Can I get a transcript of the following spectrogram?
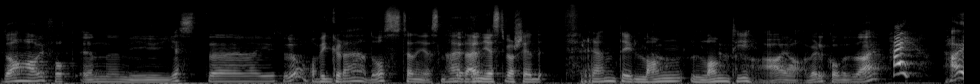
Da har vi fått en eh, ny gjest uh, i studio. Og vi gleder oss til denne gjesten her. Det er en gjest vi har sett frem til i lang, lang tid. Ja, ja. Velkommen til deg. Hei. Hei.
